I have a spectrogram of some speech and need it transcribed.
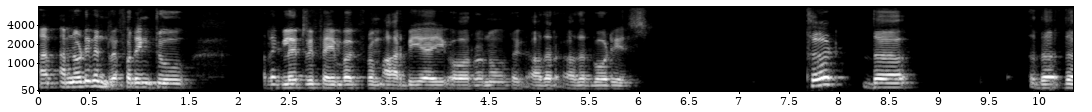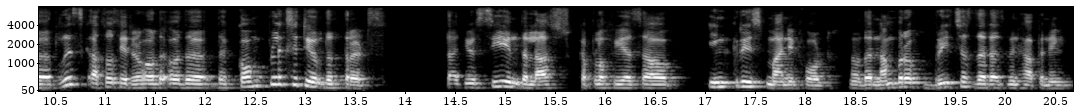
I'm, I'm not even referring to regulatory framework from RBI or you know, other other bodies. Third, the the, the risk associated or, the, or the, the complexity of the threats that you see in the last couple of years have increased manifold. Now, the number of breaches that has been happening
